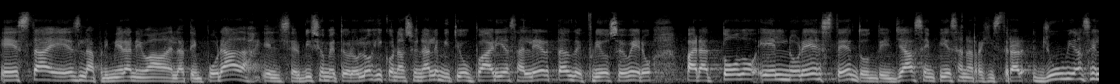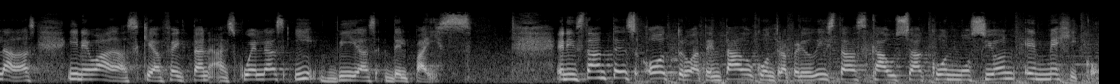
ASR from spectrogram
Esta es la primera nevada de la temporada. El Servicio Meteorológico Nacional emitió varias alertas de frío severo para todo el noreste, donde ya se empiezan a registrar lluvias heladas y nevadas que afectan a escuelas y vías del país. En instantes, otro atentado contra periodistas causa conmoción en México.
